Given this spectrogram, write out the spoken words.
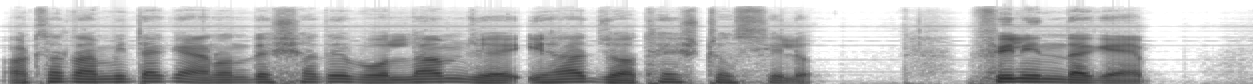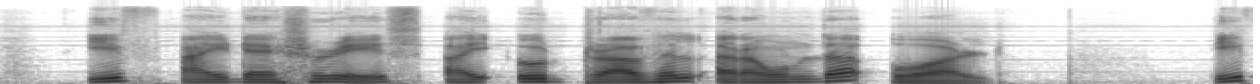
অর্থাৎ আমি তাকে আনন্দের সাথে বললাম যে ইহা যথেষ্ট ছিল। Fill in the gap if I dash rich I would travel around the world if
